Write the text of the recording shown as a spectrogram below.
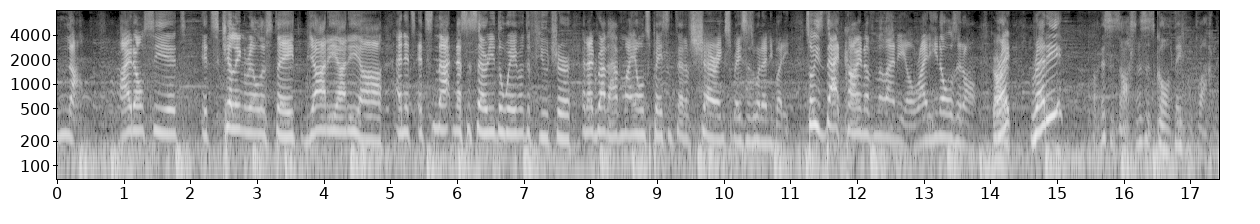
no, I don't see it. It's killing real estate, yada yada yada, and it's it's not necessarily the wave of the future. And I'd rather have my own space instead of sharing spaces with anybody. So he's that kind of millennial, right? He knows it all. Got all right, it. ready? Oh, this is awesome. This is gold. Dave McLaughlin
